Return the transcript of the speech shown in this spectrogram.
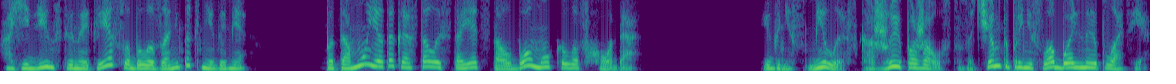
а единственное кресло было занято книгами. Потому я так и осталась стоять столбом около входа. «Игнис, милая, скажи, пожалуйста, зачем ты принесла бальное платье?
